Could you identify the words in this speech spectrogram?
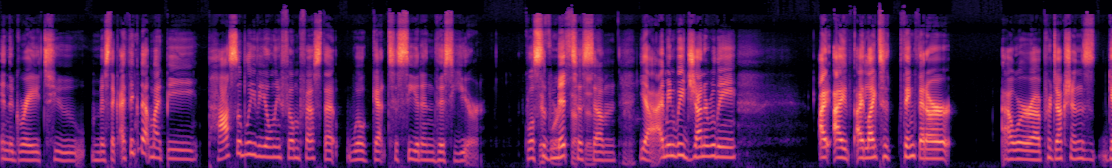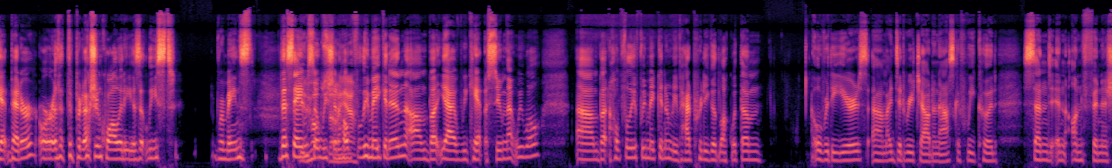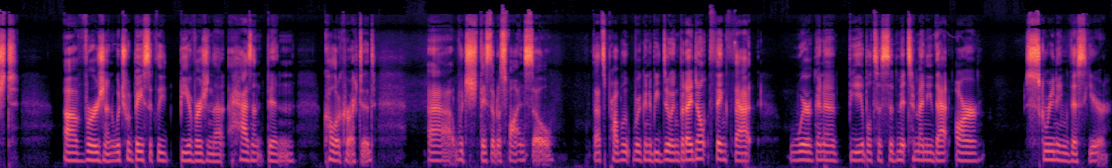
in the Grey to Mystic. I think that might be possibly the only film fest that we'll get to see it in this year. We'll submit to some. yeah. Yeah, I mean, we generally, I I I like to think that our our uh, productions get better, or that the production quality is at least remains the same. You'd So we so, should yeah. hopefully make it in. Um, but yeah, we can't assume that we will. Um, but hopefully, if we make it in, we've had pretty good luck with them over the years. Um, I did reach out and ask if we could send an unfinished uh, version, which would basically be a version that hasn't been color corrected, uh, which they said was fine. So that's probably what we're going to be doing. But I don't think that we're going to be able to submit to many that are screening this year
